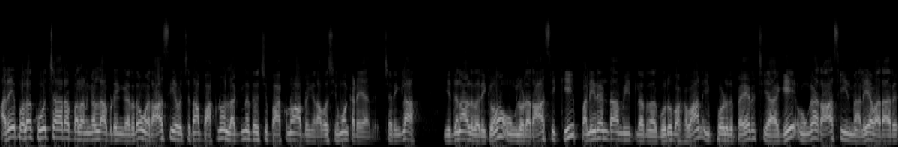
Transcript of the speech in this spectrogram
அதே போல் கூச்சார பலன்கள் அப்படிங்கிறது உங்கள் ராசியை வச்சு தான் பார்க்கணும் லக்னத்தை வச்சு பார்க்கணும் அப்படிங்கிற அவசியமும் கிடையாது. சரிங்களா? இது நாள் வரைக்கும் உங்களோட ராசிக்கு பன்னிரெண்டாம் வீட்டில் இருந்த குரு பகவான் இப்பொழுது பயிற்சியாகி உங்கள் ராசியின் மேலேயே வராரு.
